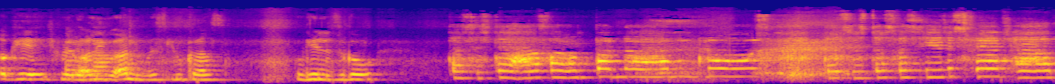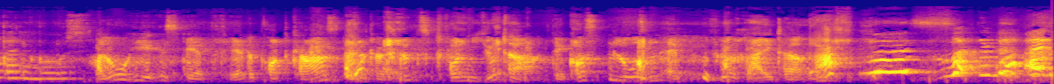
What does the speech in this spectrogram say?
Okay, ich bin Oliver. Oliver und du bist Lukas. Okay, let's go. Das ist der Hafer- und Bananenblues. Das ist das, was jedes Pferd haben muss. Hallo, hier ist der Pferdepodcast, unterstützt von Jutta, der kostenlosen App für Reiter. Was? Als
